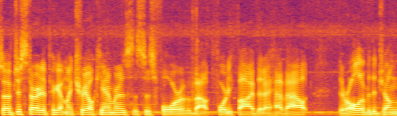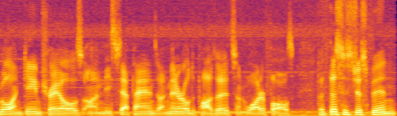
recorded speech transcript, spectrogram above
So I've just started to pick up my trail cameras. This is four of about 45 that I have out. They're all over the jungle, on game trails, on these sepans, on mineral deposits, on waterfalls. But this has just been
